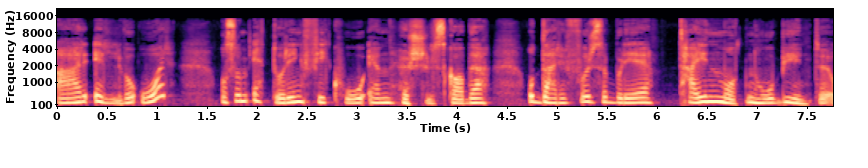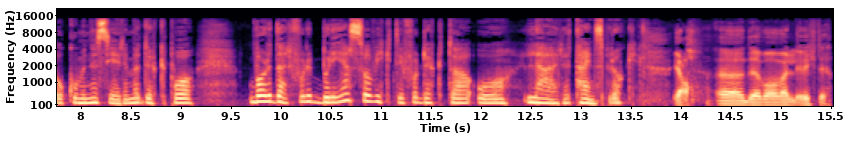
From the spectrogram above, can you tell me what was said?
er elleve år, og som ettåring fikk hun en hørselsskade. Og derfor så ble tegn måten hun begynte å kommunisere med døkk på. Var det derfor det ble så viktig for døkk da å lære tegnspråk? Ja, eh, det var veldig viktig.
